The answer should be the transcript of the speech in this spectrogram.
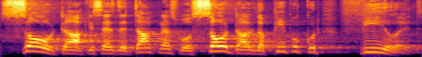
So dark. He says the darkness was so dark that people could feel it.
